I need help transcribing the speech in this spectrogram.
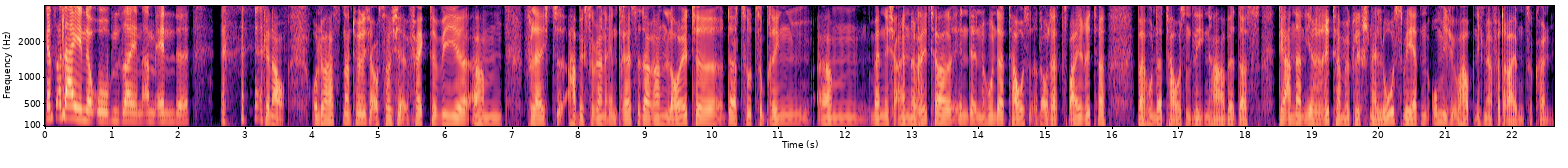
ganz alleine oben sein am Ende. Genau. Und du hast natürlich auch solche Effekte wie, ähm, vielleicht habe ich sogar ein Interesse daran, Leute dazu zu bringen, ähm, wenn ich einen Ritter in den 100.000 oder zwei Ritter bei 100.000 liegen habe, dass die anderen ihre Ritter möglichst schnell loswerden, um mich überhaupt nicht mehr vertreiben zu können.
